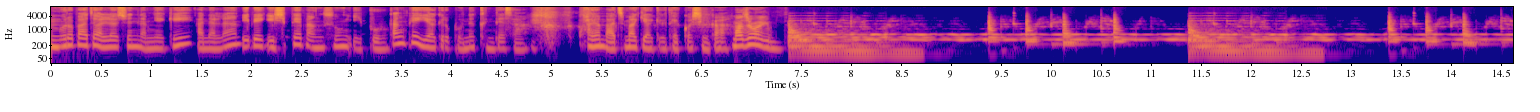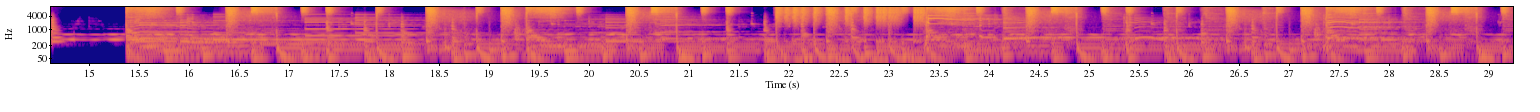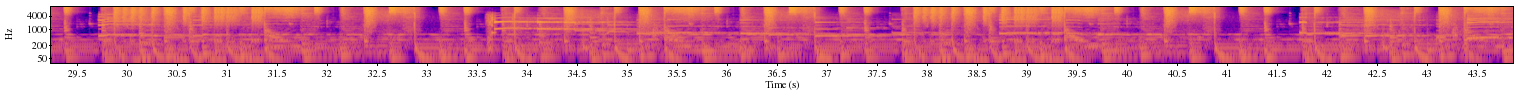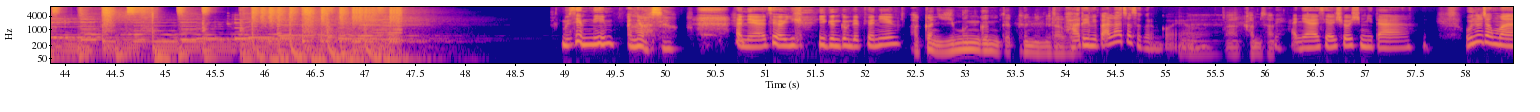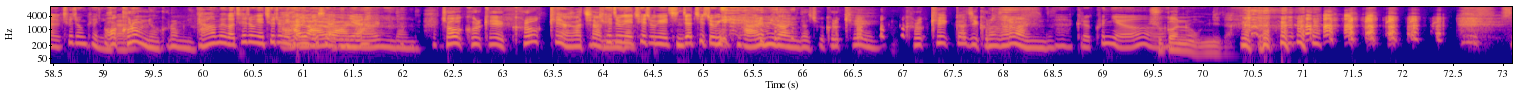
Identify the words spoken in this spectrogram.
안 물어봐도 알려준 남 얘기 아날람 220회 방송 2부. 깡패 이야기로 보는 근대사. 과연 마지막 이야기가 될 것인가? 마지막입니다. 안녕하세요 이- 이근금 대표님 아까 이문금 대표님이라고. 발음이 빨라져서 그런 거예요 네. 아 감사합니다. 네, 안녕하세요 쇼우십니다 오늘 정말 최종편인가 아 그럼요, 그럼요. 다음에가 최종의 최종이 되는 것이 아니냐 아닙니다, 아닙니다. 저 그렇게 그렇게 양아치 아닙니다. 최종의 최종의 진짜 최종의 아, 아닙니다, 아닙니다. 저 그렇게 그렇게까지 그런 사람 아닙니다. 아, 그렇군요 휴거는 옵니다.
